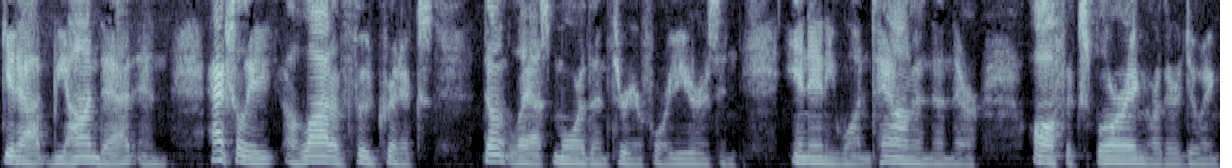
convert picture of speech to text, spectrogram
get out beyond that. And actually, a lot of food critics don't last more than three or four years in in any one town, and then they're off exploring or they're doing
